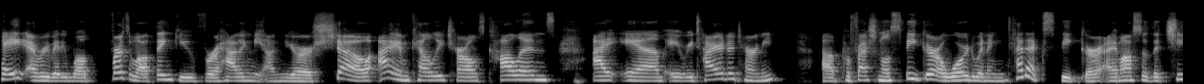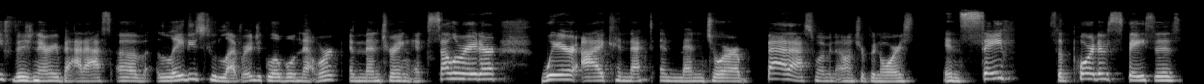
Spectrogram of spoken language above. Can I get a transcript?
Hey, everybody. Well, first of all, thank you for having me on your show. I am Kelly Charles Collins. I am a retired attorney a professional speaker, award winning TEDx speaker. I'm also the chief visionary badass of Ladies Who Leverage Global Network and Mentoring Accelerator, where I connect and mentor badass women entrepreneurs in safe, supportive spaces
